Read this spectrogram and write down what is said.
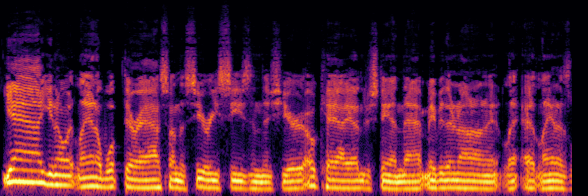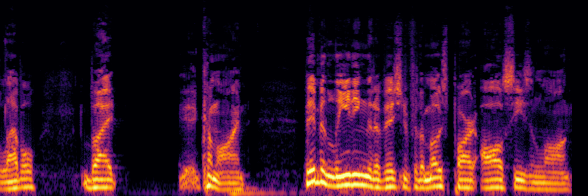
Yeah, you know, Atlanta whooped their ass on the series season this year. Okay, I understand that. Maybe they're not on Atlanta's level, but uh, come on. They've been leading the division for the most part all season long.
